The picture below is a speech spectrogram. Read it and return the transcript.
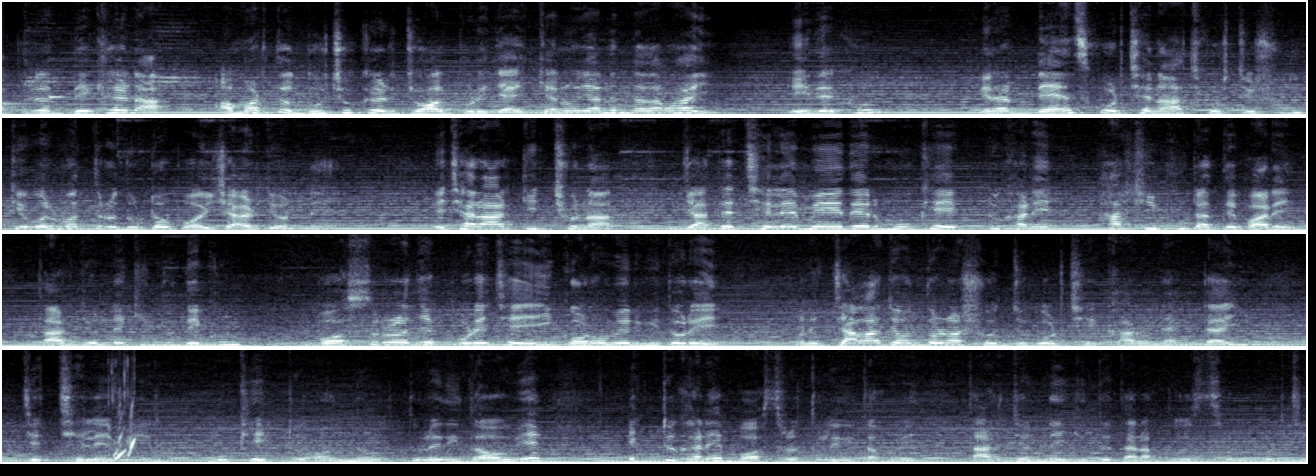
আপনারা দেখলে না আমার তো দু চোখের জল পড়ে যায়। কেন জানেন দাদা ভাই এই দেখুন এরা ড্যান্স করছে নাচ করছে শুধু কেবলমাত্র দুটো পয়সার জন্যে। এছাড়া আর কিচ্ছু না, যাতে ছেলে মেয়েদের মুখে একটুখানি হাসি ফুটাতে পারে। তার জন্য কিন্তু দেখুন, বস্ত্ররা যে পড়েছে এই গরমের ভিতরে মানে জ্বালা যন্ত্রণা সহ্য করছে। কারণ একটাই, যে ছেলে মেয়ের মুখে একটু অন্ন তুলে দিতে হবে, একটুখানি বস্ত্র তুলে দিতে হবে। তার জন্যই কিন্তু তারা পরিশ্রম করছে।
